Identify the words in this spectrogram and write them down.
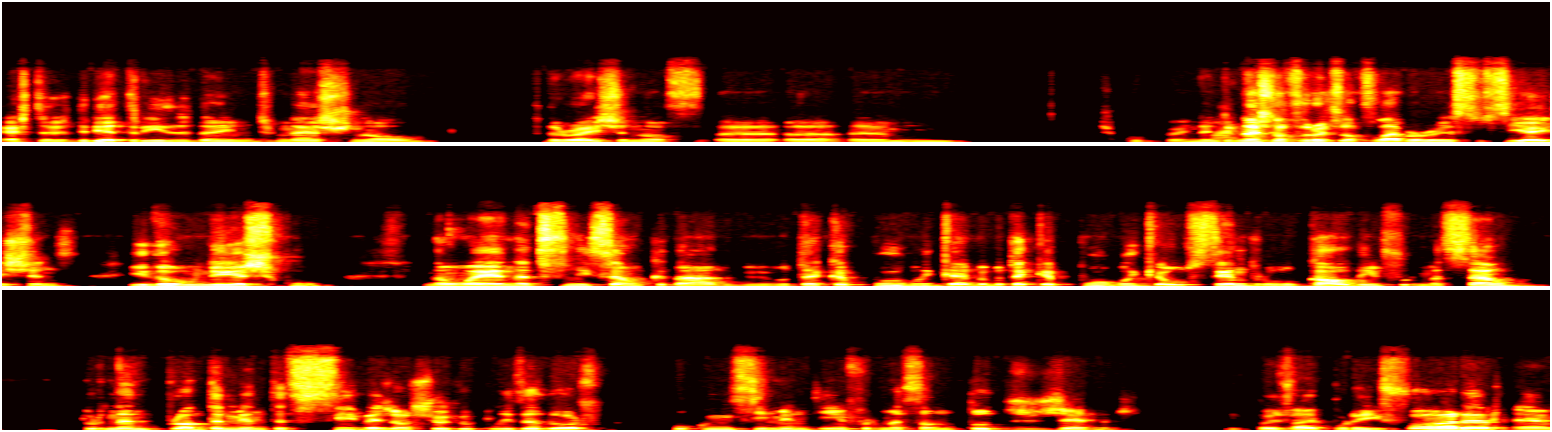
estas diretrizes da International Federation of uh, uh, um, desculpem, da International Federation of Library Associations e da Unesco, não é na definição que dá de biblioteca pública. A biblioteca pública é o centro local de informação, tornando prontamente acessíveis aos seus utilizadores o conhecimento e a informação de todos os géneros. E depois vai por aí fora, é,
